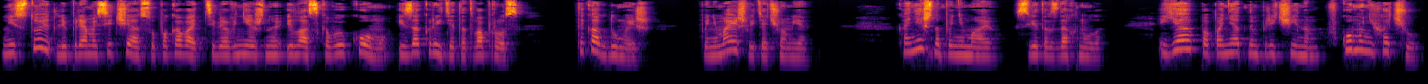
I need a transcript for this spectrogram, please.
Не стоит ли прямо сейчас упаковать тебя в нежную и ласковую кому и закрыть этот вопрос? Ты как думаешь? Понимаешь ведь, о чем я? «Конечно, понимаю», — Света вздохнула. Я, по понятным причинам, в кому не хочу.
